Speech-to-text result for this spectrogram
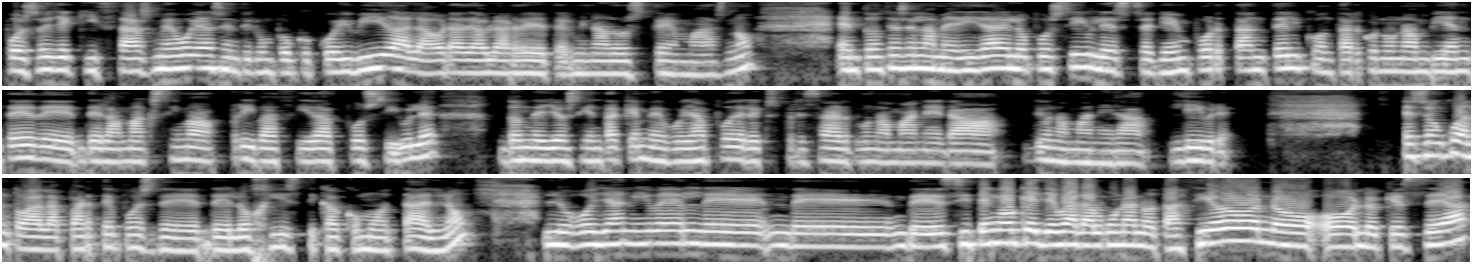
pues oye, quizás me voy a sentir un poco cohibida a la hora de hablar de determinados temas, ¿no? Entonces, en la medida de lo posible, sería importante el contar con un ambiente de, de la máxima privacidad posible, donde yo sienta que me voy a poder expresar de una manera, de una manera libre. Eso en cuanto a la parte pues, de, logística como tal, ¿no? Luego ya a nivel de, si tengo que llevar alguna anotación o, lo que sea,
